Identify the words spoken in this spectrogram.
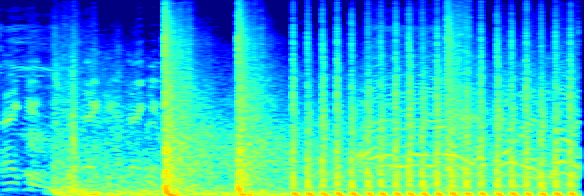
Thank you, thank you, thank you. Alright, alright, alright. I'm coming, I'm coming.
